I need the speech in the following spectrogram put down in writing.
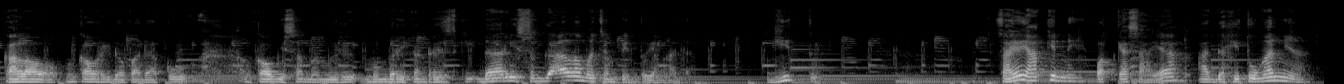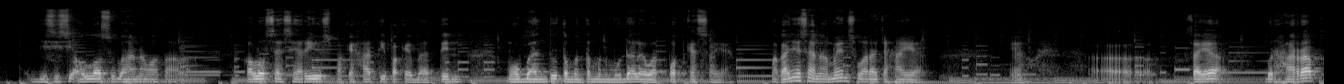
Kalau engkau ridho padaku engkau bisa memberi, memberikan rezeki dari segala macam pintu yang ada. Gitu. Saya yakin nih podcast saya ada hitungannya di sisi Allah Subhanahu wa taala kalau saya serius pakai hati pakai batin mau bantu teman-teman muda lewat podcast saya. Makanya saya namain suara cahaya. Ya. Uh, saya berharap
